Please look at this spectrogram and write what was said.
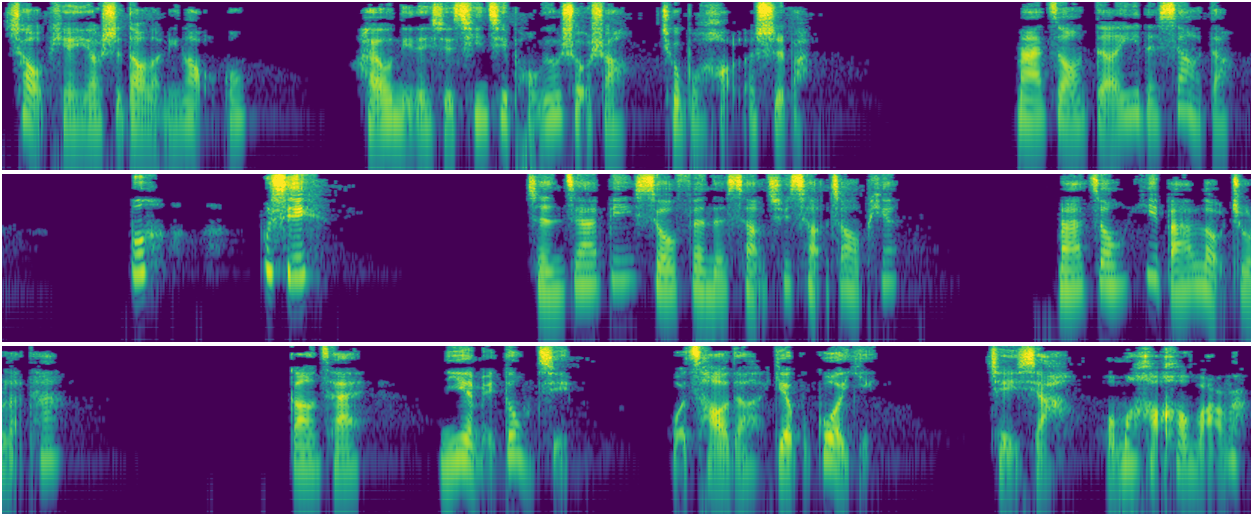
照片要是到了你老公，还有你那些亲戚朋友手上，就不好了，是吧？马总得意的笑道：“不，不行。”陈家斌羞愤的想去抢照片，马总一把搂住了他。刚才你也没动静，我操的也不过瘾。这下我们好好玩玩。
